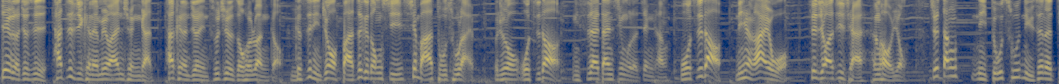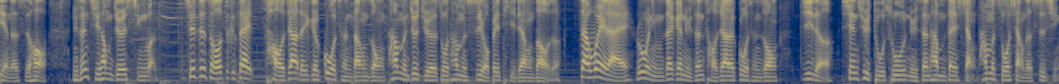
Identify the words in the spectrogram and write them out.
第二个就是她自己可能没有安全感，她可能觉得你出去的时候会乱搞，可是你就把这个东西先把它读出来。我就说我知道你是在担心我的健康，我知道你很爱我，这句话记起来很好用。就当你读出女生的点的时候，女生其实她们就会心软。所以这时候，这个在吵架的一个过程当中，他们就觉得说他们是有被体谅到的。在未来，如果你们在跟女生吵架的过程中，记得先去读出女生他们在想他们所想的事情，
